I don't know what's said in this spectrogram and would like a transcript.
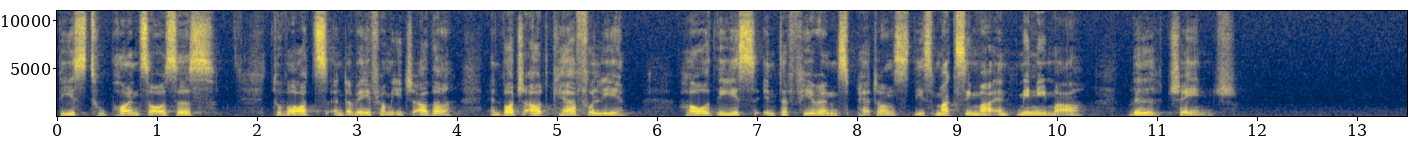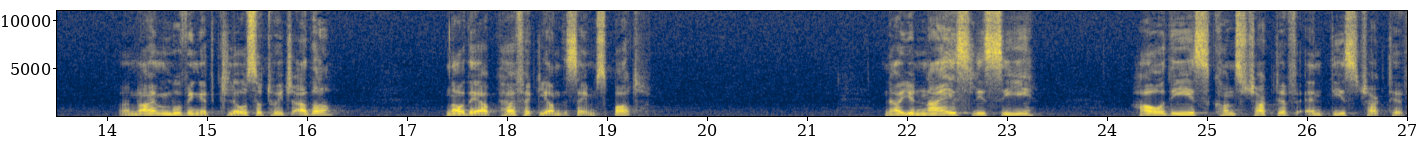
these two point sources towards and away from each other and watch out carefully how these interference patterns, these maxima and minima, will change. And now I'm moving it closer to each other. Now they are perfectly on the same spot. Now you nicely see how these constructive and destructive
